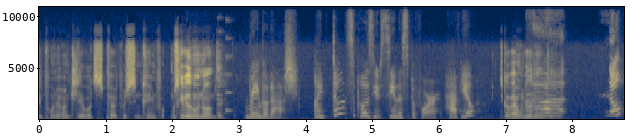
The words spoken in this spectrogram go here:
A point unclear what its purpose and came from. Måske ved hun noget om det. Rainbow Dash, I don't suppose you've seen this before, have you? Det kan være, hun ved noget om det. Uh, nope.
